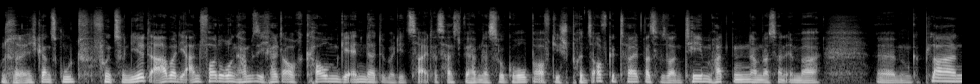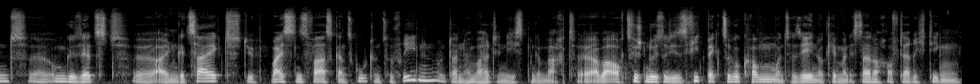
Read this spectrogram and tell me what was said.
Und es hat eigentlich ganz gut funktioniert. Aber die Anforderungen haben sich halt auch kaum geändert über die Zeit. Das heißt, wir haben das so grob auf die Sprints aufgeteilt, was wir so an Themen hatten, haben das dann immer ähm, geplant, äh, umgesetzt, äh, allen gezeigt. Die, meistens war es ganz gut und zufrieden und dann haben wir halt den nächsten gemacht. Äh, aber auch zwischendurch so dieses Feedback zu bekommen und zu sehen, okay, man ist da noch auf der richtigen,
